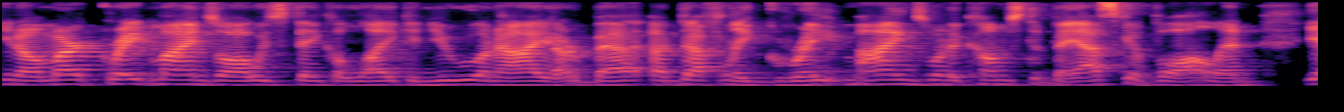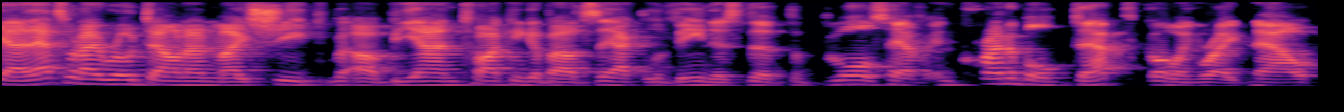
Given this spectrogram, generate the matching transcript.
You know, Mark, great minds always think alike, and you and I are, be- are definitely great minds when it comes to basketball. And yeah, that's what I wrote down on my sheet. Uh, beyond talking about Zach LaVine, is that the Bulls have incredible depth going right now,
